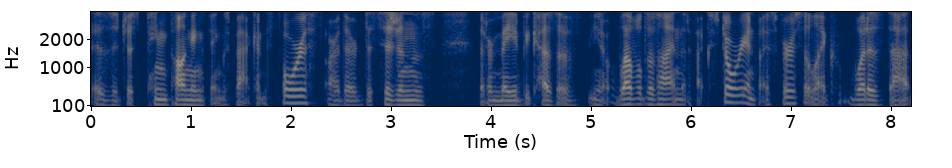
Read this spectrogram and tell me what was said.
is it just ping ponging things back and forth? Are there decisions that are made because of you know level design that affect story and vice versa? Like what does that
